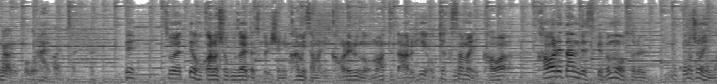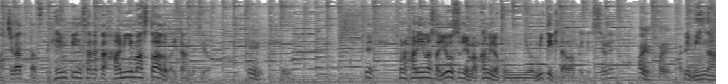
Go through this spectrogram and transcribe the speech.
なるほど。ははいい。はい。でそうやって他の食材たちと一緒に神様に買われるのを待ってたある日お客様に買わ買われたんですけどもそれこの商品間違ったって返品されたハニーマスタードがいたんですようん。うん。でそのハニーマスター要するにまあ神の国を見てきたわけですよねはい。はい。はい。でみんな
